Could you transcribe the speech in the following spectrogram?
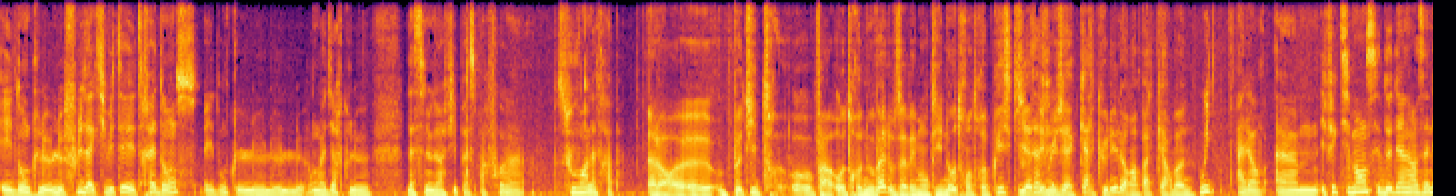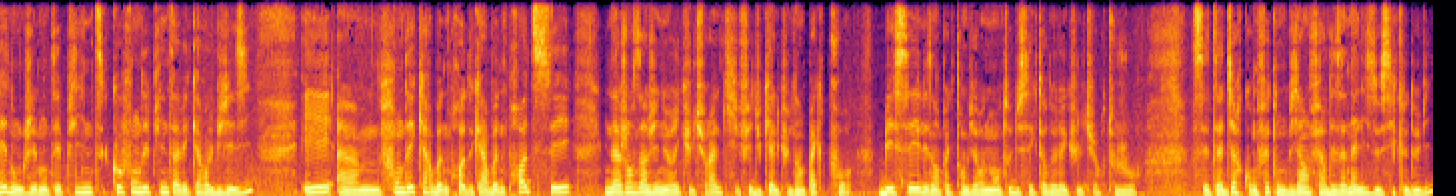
et donc le, le flux d'activité est très dense et donc le, le, on va dire que le, la scénographie passe parfois souvent à la trappe. Alors, euh, petite, enfin autre nouvelle, vous avez monté une autre entreprise qui aide les musées à calculer leur impact carbone. Oui, alors euh, effectivement, ces deux dernières années, donc j'ai monté Plint, cofondé Plint avec Carole Vigesi et euh, fondé Carbon Prod. Carbon Prod, c'est une agence d'ingénierie culturelle qui fait du calcul d'impact pour baisser les impacts environnementaux du secteur de la culture, toujours. C'est-à-dire qu'en fait, on vient faire des analyses de cycle de vie.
